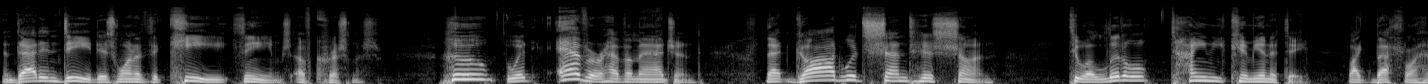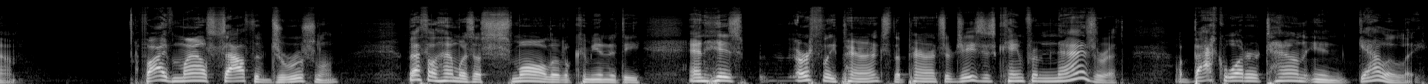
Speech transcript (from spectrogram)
And that indeed is one of the key themes of Christmas. Who would ever have imagined that God would send his son to a little tiny community like Bethlehem? Five miles south of Jerusalem, Bethlehem was a small little community, and his earthly parents, the parents of Jesus, came from Nazareth, a backwater town in Galilee.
